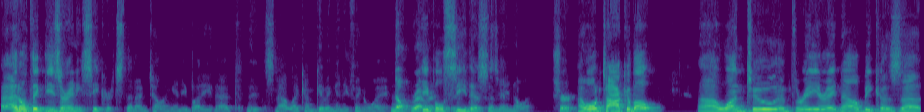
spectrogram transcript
I don't think these are any secrets that I'm telling anybody that it's not like I'm giving anything away. no, right. right. People is see this and they know it. Sure, I won't talk about uh, one, two, and three right now because uh,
